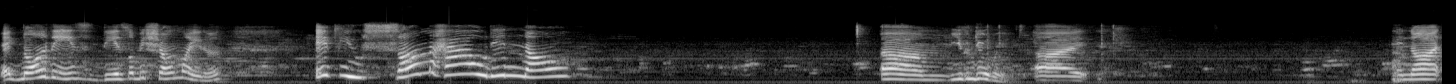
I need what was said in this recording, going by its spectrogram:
ignore these. These will be shown later. If you somehow didn't know, um, you can do it. Uh and not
